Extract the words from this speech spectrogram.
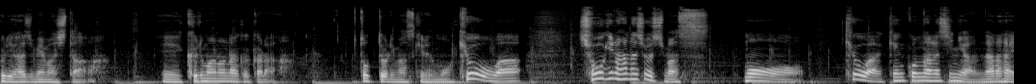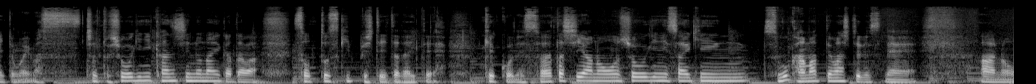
降り始めました、えー、車の中から撮っておりますけれども今日は将棋の話をします。もう今日は健康の話にはならないと思います。ちょっと将棋に関心のない方はそっとスキップしていただいて結構です。私あの将棋に最近すごくハマってましてですねあの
